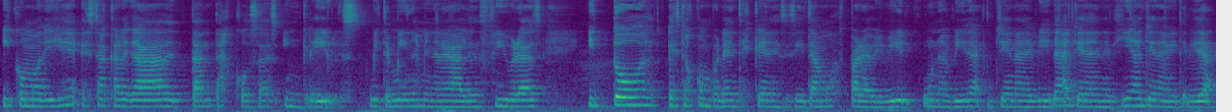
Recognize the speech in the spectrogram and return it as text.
y como dije, está cargada de tantas cosas increíbles, vitaminas, minerales, fibras y todos estos componentes que necesitamos para vivir una vida llena de vida, llena de energía, llena de vitalidad.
